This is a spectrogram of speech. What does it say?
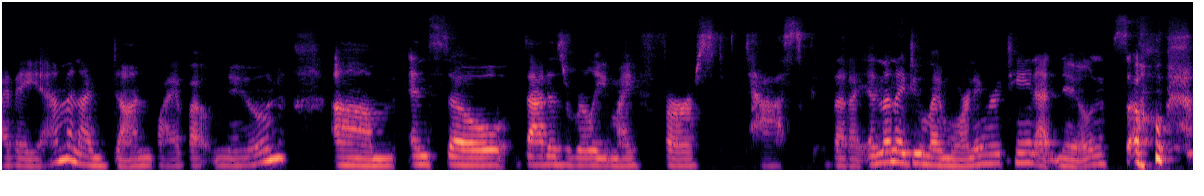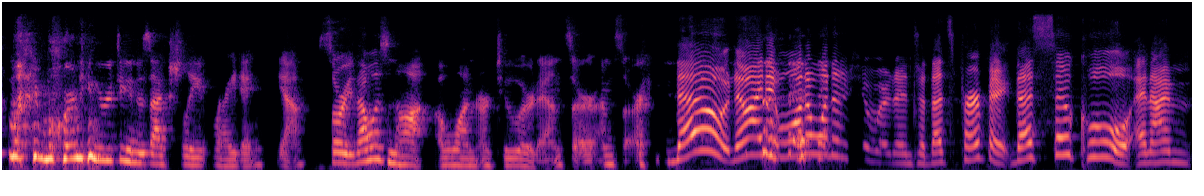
5 a.m. and I'm done by about noon. Um, and so that is really my first task that I, and then I do my morning routine at noon. So my morning routine is actually writing. Yeah. Sorry, that was not a one or two word answer. I'm sorry. No, no, I didn't want a one or two word answer. That's perfect. That's so cool. And I'm,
